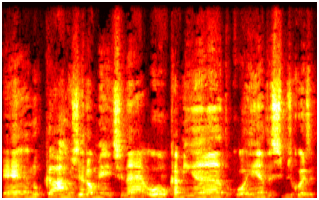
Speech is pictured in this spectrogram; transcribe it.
é, no carro, geralmente, né? ou caminhando, correndo, esse tipo de coisa.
